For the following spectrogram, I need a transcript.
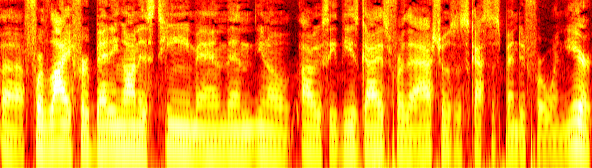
uh, for life for betting on his team, and then you know obviously these guys for the Astros just got suspended for one year.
